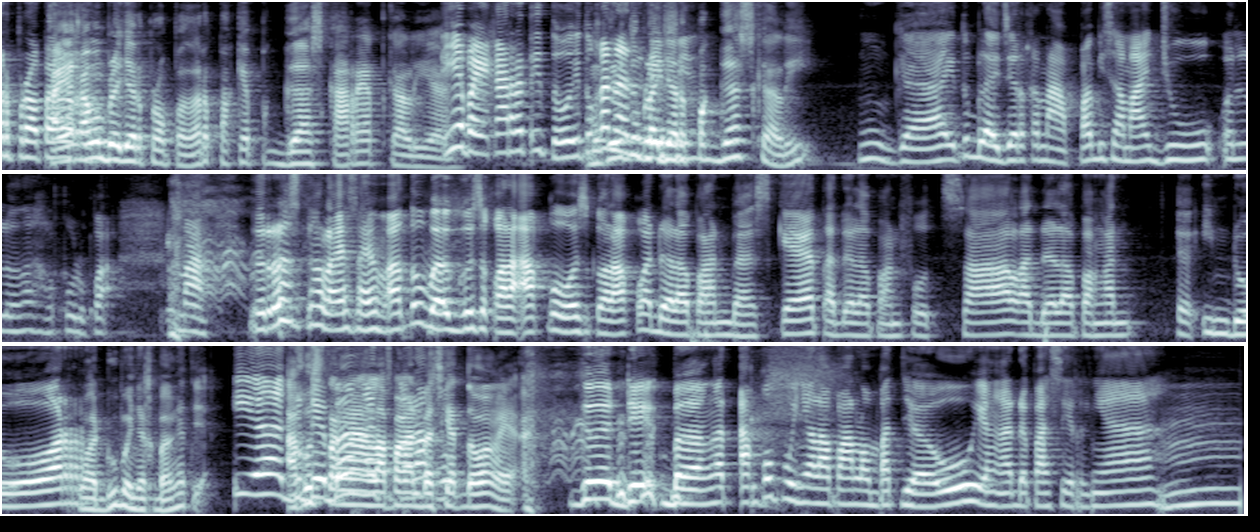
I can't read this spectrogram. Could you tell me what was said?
kayak, propeller Kayak kamu belajar propeller pakai pegas karet kali ya. iya pakai karet itu itu kan Berarti ada itu belajar defini- pegas kali. Enggak, itu belajar kenapa bisa maju. Aduh, lah, aku lupa. Nah, terus kalau SMA tuh bagus sekolah aku. Sekolah aku ada lapangan basket, ada lapangan futsal, ada lapangan eh, indoor. Waduh banyak banget ya. Iya, Aku gede setengah banget. lapangan sekolah aku. basket doang ya. Gede banget. Aku punya lapangan lompat jauh yang ada pasirnya. Hmm.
